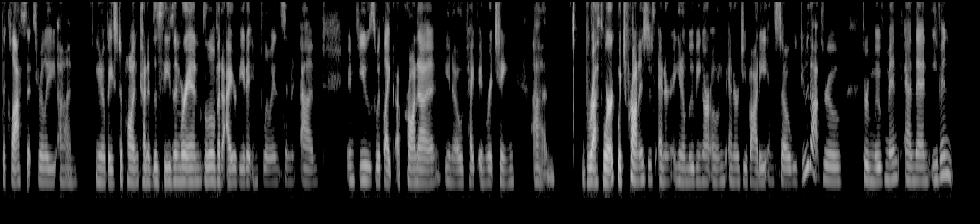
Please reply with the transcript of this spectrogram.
the class that's really um, you know, based upon kind of the season we're in with a little bit of Ayurveda influence and um, infused with like a prana, you know, type enriching um, breath work, which prana is just, enter, you know, moving our own energy body. And so we do that through, through movement. And then even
